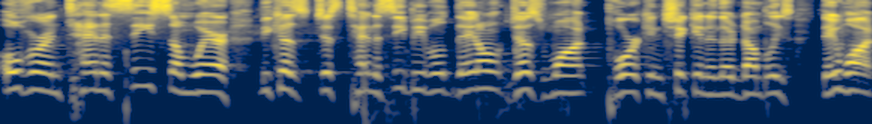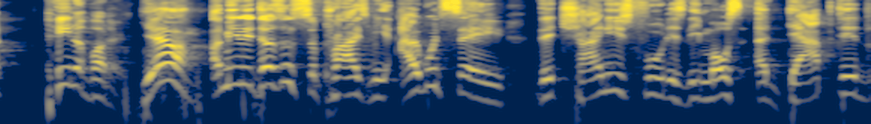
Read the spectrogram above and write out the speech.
over in Tennessee somewhere because just Tennessee people, they don't just want pork and chicken in their dumplings, they want peanut butter. Yeah, I mean, it doesn't surprise me. I would say that Chinese food is the most adapted,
